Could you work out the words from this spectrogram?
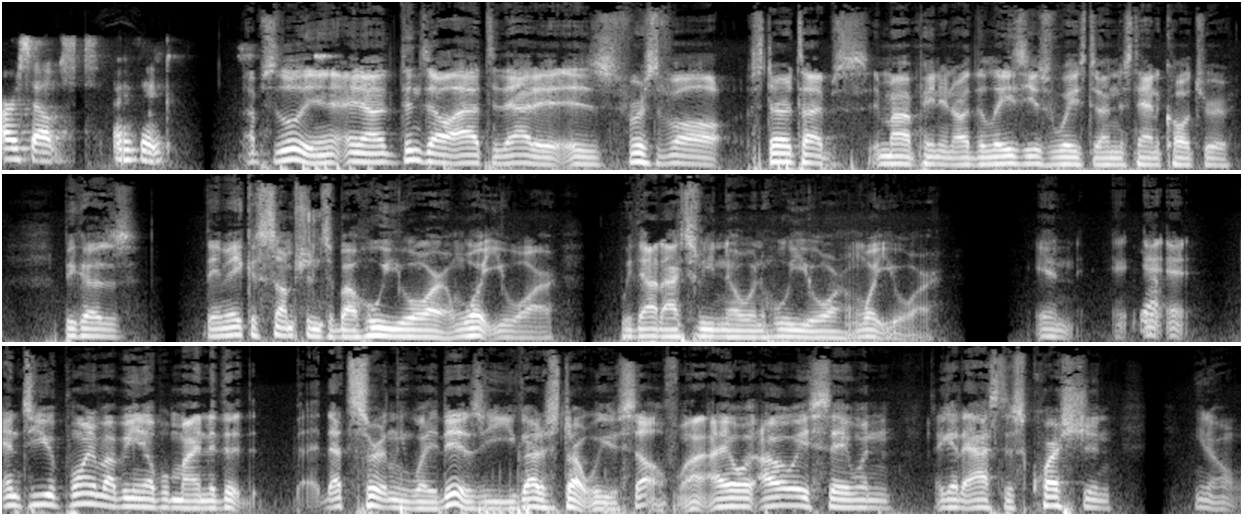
ourselves, I think. Absolutely, and, and uh, things I'll add to that is first of all, stereotypes, in my opinion, are the laziest ways to understand culture because they make assumptions about who you are and what you are without actually knowing who you are and what you are. And yeah. and, and, to your point about being open minded, that, that's certainly what it is. You got to start with yourself. I, I, I always say when I get asked this question, you know,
